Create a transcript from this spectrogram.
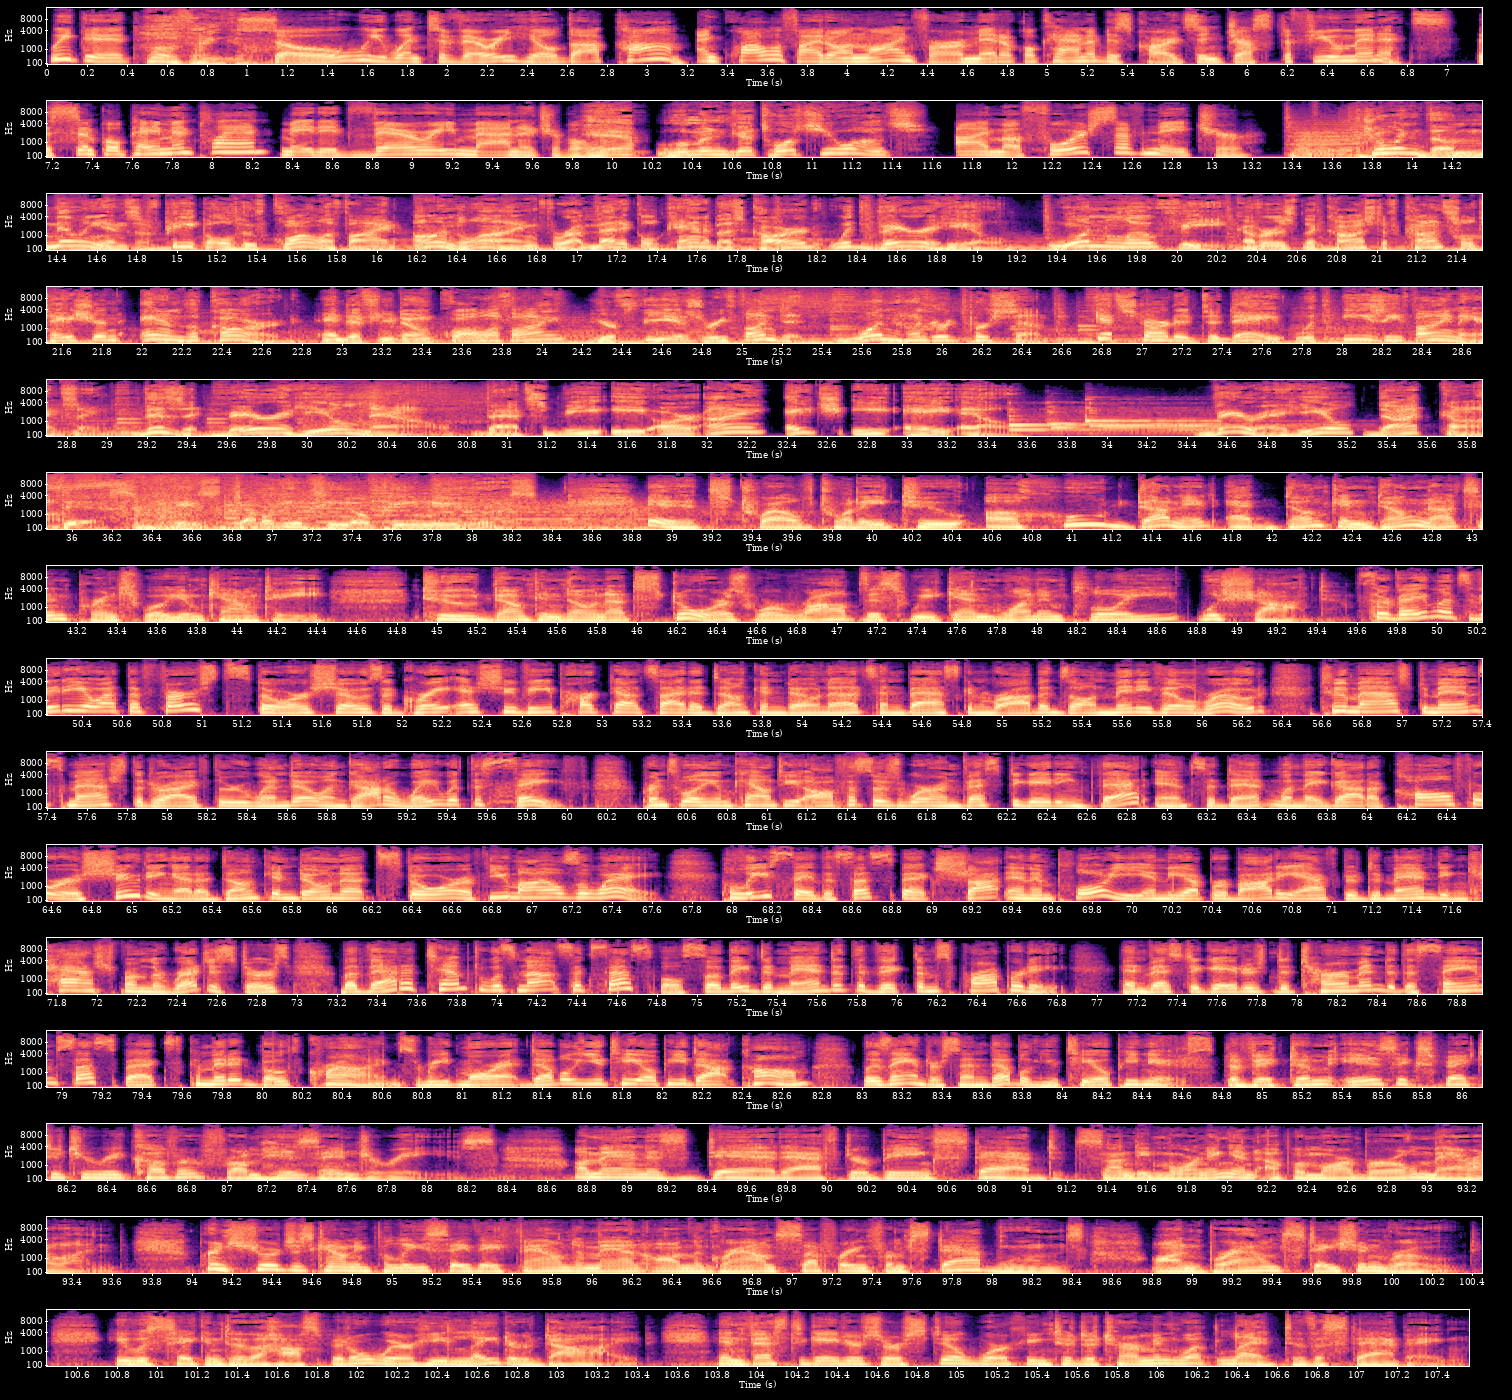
We did. Oh, thank God. So we went to veriheal.com and qualified online for our medical cannabis cards in just a few minutes. The simple payment plan made it very manageable. Yep, woman gets what she wants. I'm a force of nature. Join the millions of people who've qualified online for a medical cannabis card with Veriheal. One low fee covers the cost of consultation and the card. And if you don't qualify, your fee is refunded 100%. Get started today with easy financing. Visit Veriheal now. That's V-E-R-I-H-E-A-L. Veriheal.com. This is WTOP News. It's 1222, a whodunit at Dunkin' Donuts in Prince William County. Two Dunkin' Donuts stores were robbed this weekend. One employee was shot. Surveillance video at the first store shows a gray SUV parked outside a Dunkin' Donuts and Baskin Robbins on Minnieville Road. Two masked men smashed the drive-through window and got away with the safe. Prince William County officers were investigating that incident when they got a call for a shooting at a Dunkin' Donuts store a few miles away. Police say the suspects shot an employee in the upper body after demanding cash from the registers, but that attempt was not successful, so they demanded the victim's property. Investigators determined the same suspects committed both crimes. Read more at WTOP.com. Liz Anderson, WTOP News. The victim is expected to recover from his injuries. A man is dead after being stabbed Sunday morning in Upper Marlboro, Maryland. Prince George's County Police say they found a man on the ground suffering from stab wounds on Brown Station Road. He was taken to the hospital where he later died. Investigators are still working to determine what led to the stabbing.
